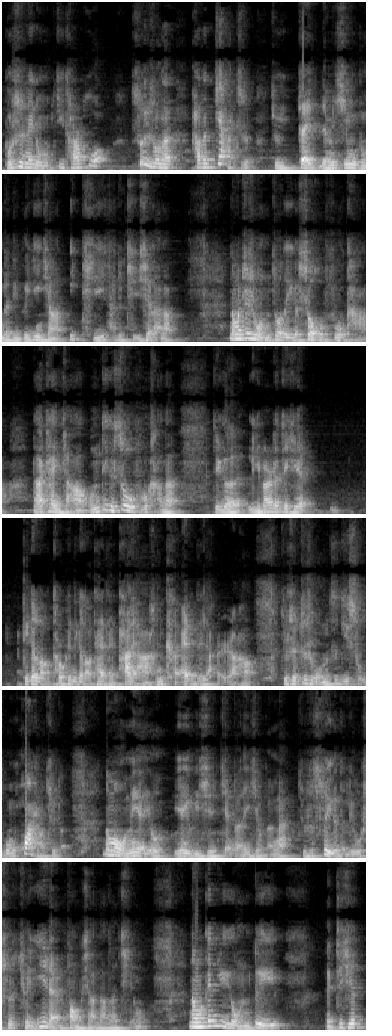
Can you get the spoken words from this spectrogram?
不是那种地摊货，所以说呢，它的价值就在人们心目中的这个印象一提，它就提起来了。那么这是我们做的一个售后服务卡，大家看一下啊，我们这个售后服务卡呢，这个里边的这些。这个老头跟这个老太太，他俩很可爱的这俩人啊哈，就是这是我们自己手工画上去的。那么我们也有也有一些简短的一些文案，就是岁月的流失却依然放不下那段情。那么根据我们对于呃这些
